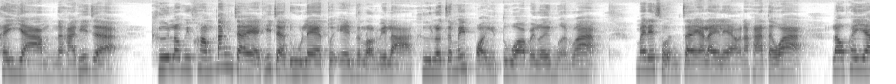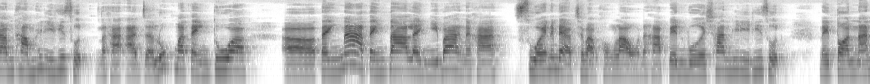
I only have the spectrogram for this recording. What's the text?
พยายามนะคะที่จะ คือเรามีความตั้งใจอะที่จะดูแลตัวเองตลอดเวลา คือเราจะไม่ปล่อยตัวไปเลยเหมือนว่า ไม่ได้สนใจอะไรแล้วนะคะ แต่ว่าเราพยายามทำให้ดีที่สุดนะคะ อาจจะลุกมาแต่งตัวแต่งหน้าแต่งตาอะไรอย่างนี้บ้างนะคะ สวยในแบบฉบับของเรานะคะ เป็นเวอร์ชั่นที่ดีที่สุดในตอนนั้น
